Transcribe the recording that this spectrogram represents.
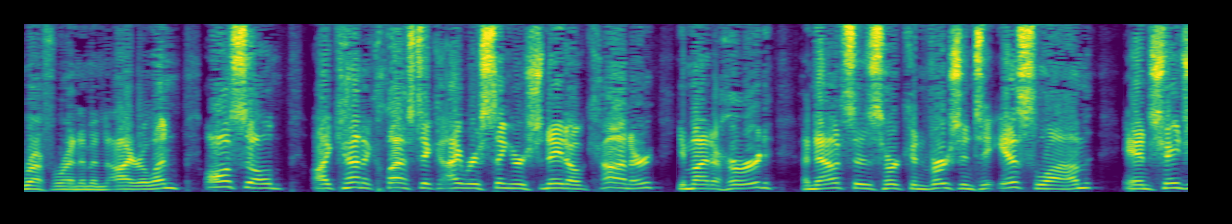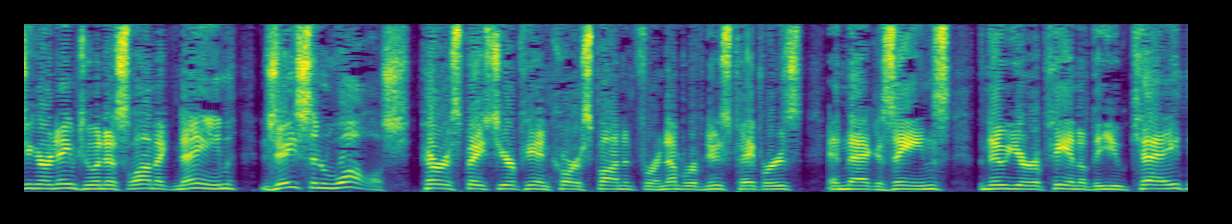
referendum in Ireland. Also, iconoclastic Irish singer Sinead O'Connor, you might have heard, announces her conversion to Islam and changing her name to an Islamic name. Jason Walsh, Paris-based European correspondent for a number of newspapers and magazines, the New European of the UK,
